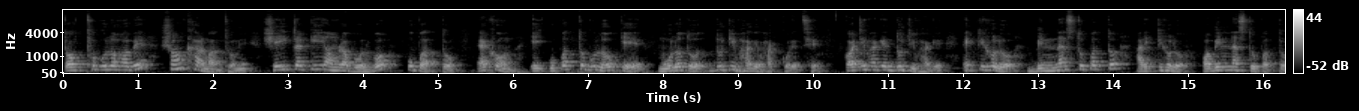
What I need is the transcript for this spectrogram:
তথ্যগুলো হবে সংখ্যার মাধ্যমে। সেইটাকেই আমরা বলব উপাত্ত। এখন এই উপাত্তগুলোকে মূলত দুটি ভাগে ভাগ করেছে। কয়টি ভাগে? দুটি ভাগে। একটি হলো বিন্যস্ত উপাত্ত আর একটি হলো অবিন্যস্ত উপাত্ত।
